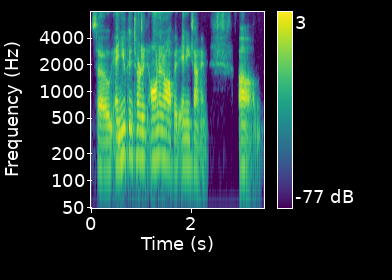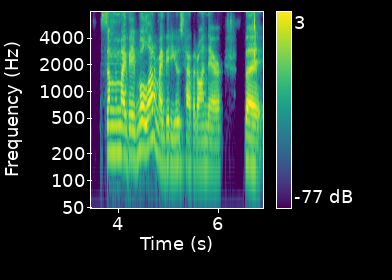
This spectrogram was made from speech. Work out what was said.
so and you can turn it on and off at any time um, some of my video, well, a lot of my videos have it on there but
